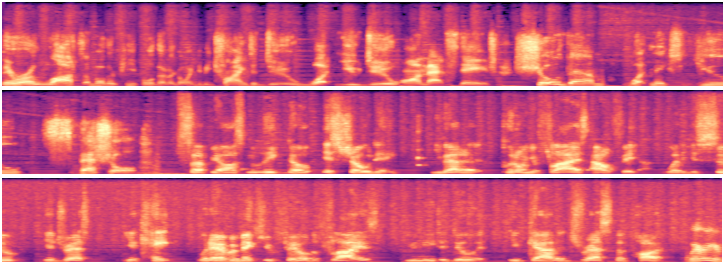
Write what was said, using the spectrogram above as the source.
There are lots of other people that are going to be trying to do what you do on that stage. Show them what makes you special. What's up, y'all? It's Malik Dope. It's show day. You gotta put on your flyest outfit, whether your suit, your dress, your cape, whatever makes you feel the flyest, you need to do it. You gotta dress the part. Wear your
